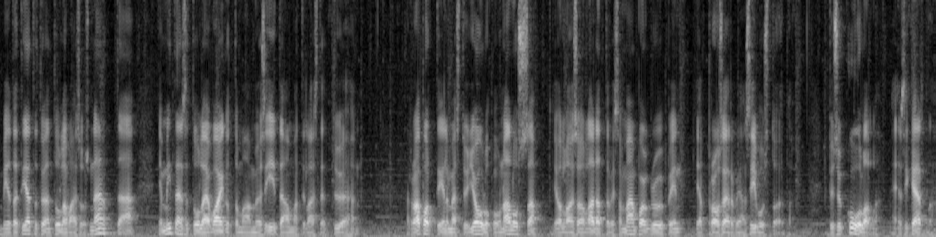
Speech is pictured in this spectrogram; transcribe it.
miltä tietotyön tulevaisuus näyttää ja miten se tulee vaikuttamaan myös IT-ammattilaisten työhön. Raportti ilmestyy joulukuun alussa, jolloin se on ladattavissa Manpower Groupin ja ProServian sivustoilta. Pysy kuulolla ensi kertaa.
